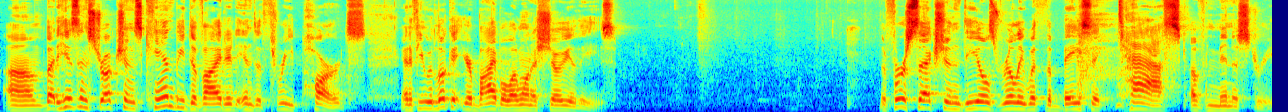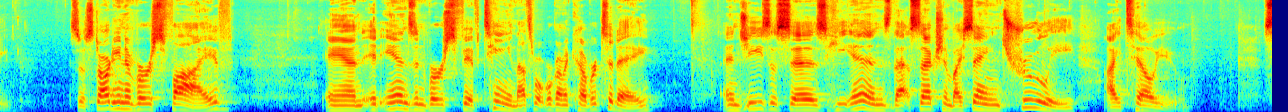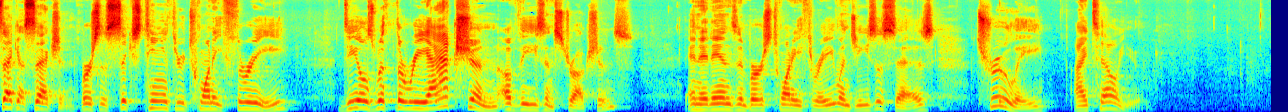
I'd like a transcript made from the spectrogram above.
um, but his instructions can be divided into three parts. And if you would look at your Bible, I want to show you these. The first section deals really with the basic task of ministry. So, starting in verse 5, and it ends in verse 15. That's what we're going to cover today. And Jesus says, he ends that section by saying, Truly, I tell you. Second section, verses 16 through 23, deals with the reaction of these instructions. And it ends in verse 23 when Jesus says, Truly, I tell you.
